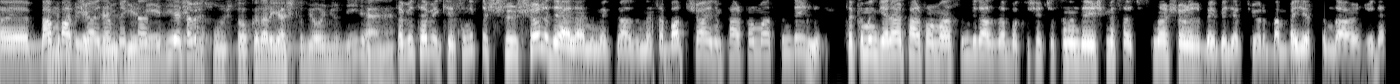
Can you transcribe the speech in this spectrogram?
E, ben tabii, tabii. Yani 27 yaşında tabii, sonuçta o kadar yaşlı bir oyuncu değil yani. Tabii tabii kesinlikle şu şöyle değerlendirmek lazım. Mesela Batshuayi'nin performansını değildi. Takımın genel performansının biraz da bakış açısının değişmesi açısından şöyle belirtiyorum ben. Belirttim daha önce de.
